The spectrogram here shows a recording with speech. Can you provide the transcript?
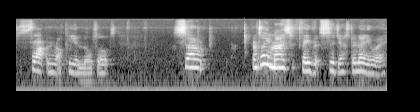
flat and rocky and all sorts. So, I'll tell you my favourite suggestion anyway,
